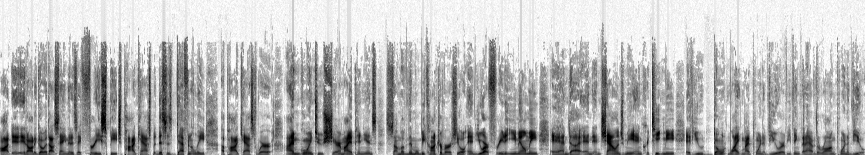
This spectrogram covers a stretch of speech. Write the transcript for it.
ought it, it ought to go without saying that it's a free speech podcast, but this is definitely a podcast where I'm going to share my opinions. Some of them will be controversial, and you are free to email me and uh, and and challenge me and critique me if you don't like my point of view or if you think that I have the wrong point of view.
